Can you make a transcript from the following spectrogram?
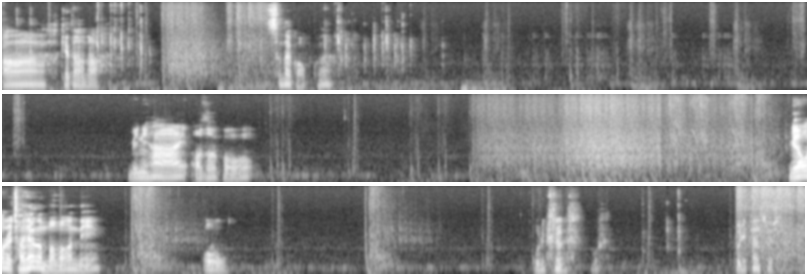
아 계단 하나 스나가 없구나. 미니 하이 어서고. 미나 오늘 저녁은 뭐 먹었니? 오. 우리 편은 우리 편 소식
